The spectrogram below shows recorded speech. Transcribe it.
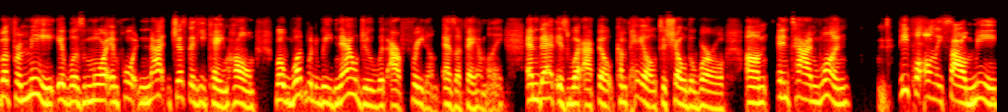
But for me, it was more important not just that he came home, but what would we now do with our freedom as a family? And that is what I felt to show the world. Um, in time one, people only saw me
